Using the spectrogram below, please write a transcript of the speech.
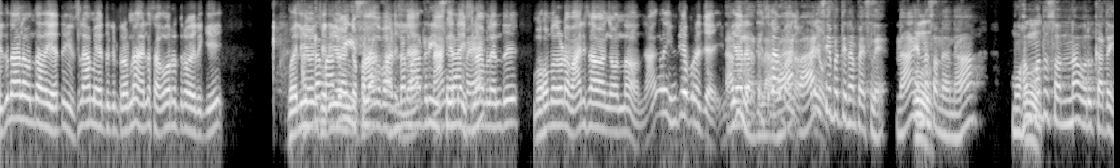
எதனால வந்து அதை ஏத்து இஸ்லாமை ஏத்துக்கிட்டோம்னா அதுல சகோதரத்துவம் இருக்கு வலியும் சரியும் எங்க அங்க வந்தோம்? நாங்களும் இந்திய பிரஜை. இந்தியாவில வாரிசை நான் பேசல. நான் என்ன சொன்னேன்னா முகம்மது சொன்ன ஒரு கதை.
